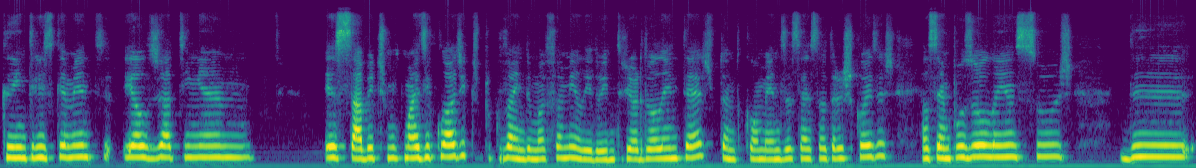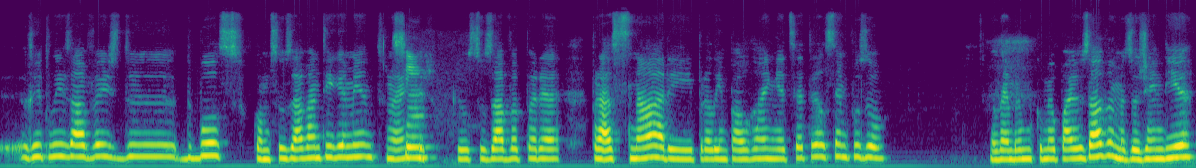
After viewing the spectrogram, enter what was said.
que intrinsecamente ele já tinha esses hábitos muito mais ecológicos, porque vem de uma família do interior do Alentejo, portanto, com menos acesso a outras coisas, ele sempre usou lenços de reutilizáveis de, de bolso, como se usava antigamente, não é? Sim. Que, que se usava para, para acenar e para limpar o ranho, etc. Ele sempre usou. Eu lembro-me que o meu pai usava, mas hoje em dia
